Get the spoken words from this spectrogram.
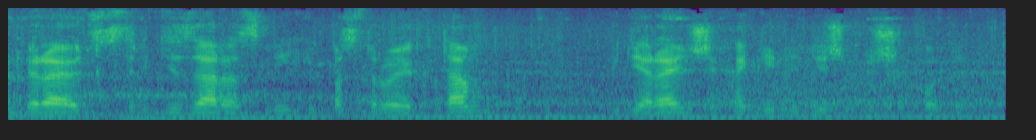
Пробираются среди зарослей и построек там, где раньше ходили лишь пешеходы.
